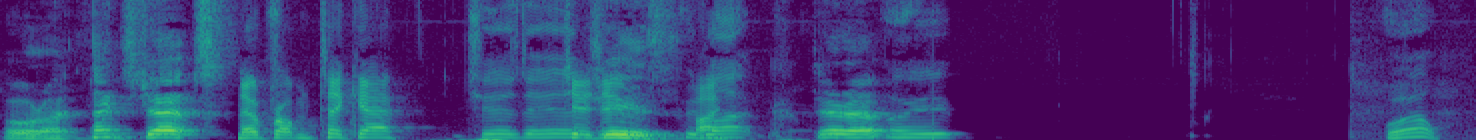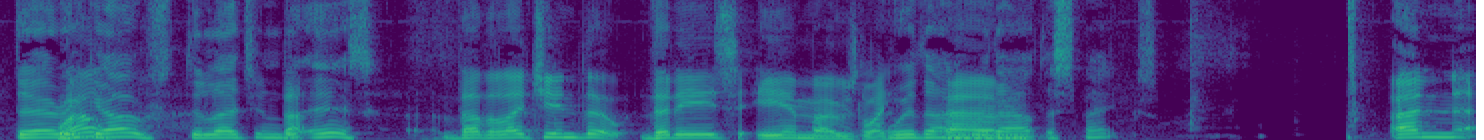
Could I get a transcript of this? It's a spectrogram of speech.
all right. Thanks, chaps. No problem. Take care. Cheers, Ian. Cheers. Cheers. Good Bye. luck. They're out. Well, there Well, he goes, the legend that that- is, The, the legend that, that is Ian Mosley. with and Um, without the specs. And uh,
